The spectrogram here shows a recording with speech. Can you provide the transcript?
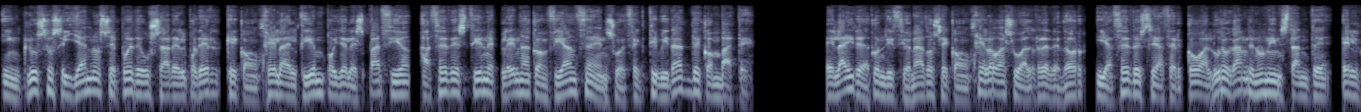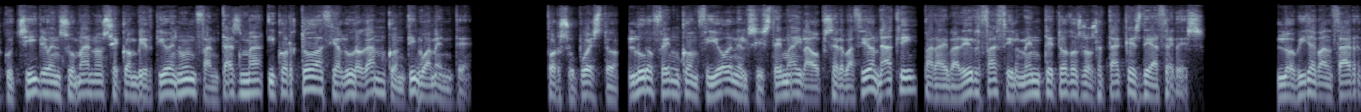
Incluso si ya no se puede usar el poder que congela el tiempo y el espacio, Acedes tiene plena confianza en su efectividad de combate. El aire acondicionado se congeló a su alrededor, y Acedes se acercó a Lurogan en un instante, el cuchillo en su mano se convirtió en un fantasma y cortó hacia Lurogan continuamente. Por supuesto, Luo Feng confió en el sistema y la observación Aki para evadir fácilmente todos los ataques de Acedes. Lo vi avanzar,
